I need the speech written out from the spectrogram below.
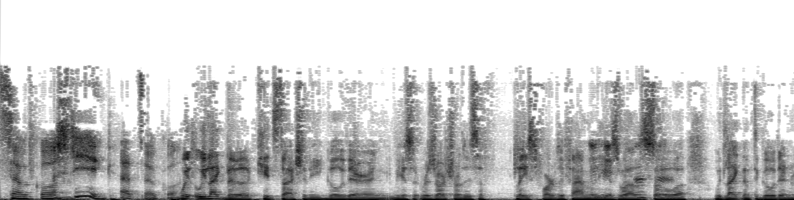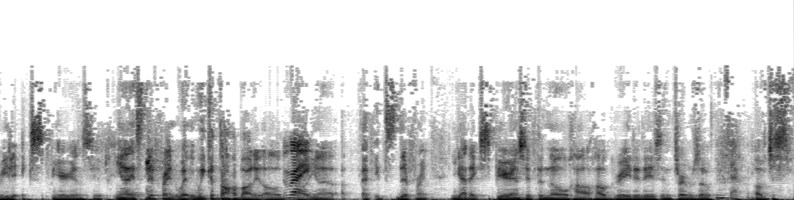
So cool. A stig. That's so cool. we, we like the kids to actually go there, and because Resort World is a place for the family as well. So uh, we'd like them to go there and really experience it. You know, it's different. When we could talk about it all, all, Right. you know, it's different. You got to experience it to know how how great it is in terms of Exactly. of just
